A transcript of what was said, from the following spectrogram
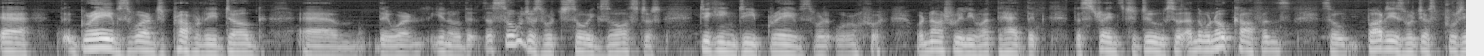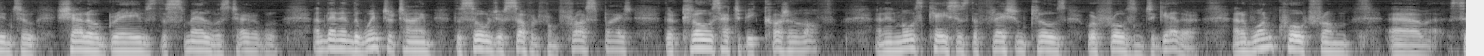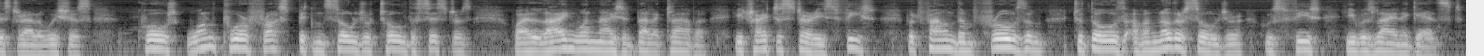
uh, the graves weren't properly dug. Um, they weren't, you know, the, the soldiers were so exhausted. Digging deep graves were, were, were not really what they had the, the strength to do. So, and there were no coffins, so bodies were just put into shallow graves. The smell was terrible. And then in the winter time, the soldiers suffered from frostbite. Their clothes had to be cut off and in most cases the flesh and clothes were frozen together. And of one quote from um, Sister Aloysius, quote, one poor frostbitten soldier told the sisters while lying one night at Balaclava, he tried to stir his feet, but found them frozen to those of another soldier whose feet he was lying against.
